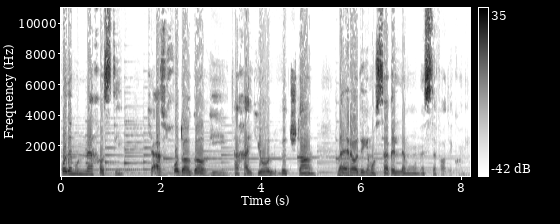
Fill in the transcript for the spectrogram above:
خودمون نخواستیم که از خداگاهی، تخیل، وجدان و اراده مستقلمون استفاده کنیم.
